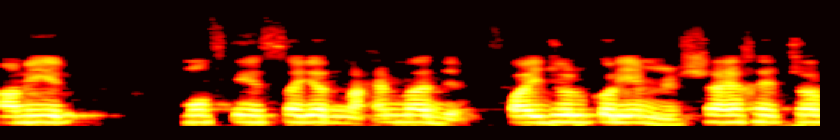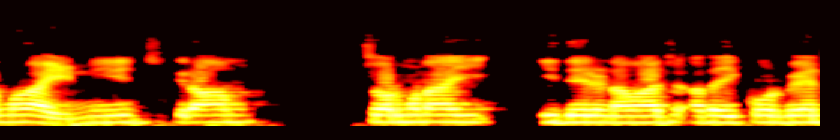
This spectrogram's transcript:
আমির মুফতি সৈয়দ মাহমদ ফয়জুল করিম শেখ চরমনাই নিজ গ্রাম চরমনাই ঈদের নামাজ আদায় করবেন।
